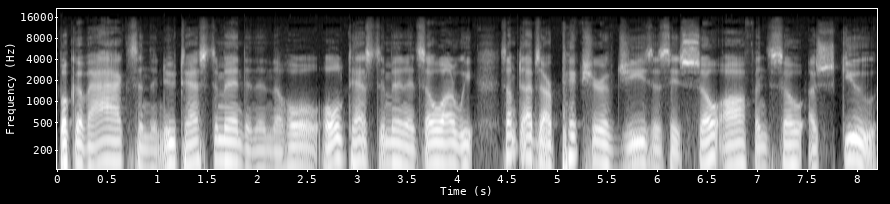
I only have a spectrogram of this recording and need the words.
book of Acts and the New Testament and then the whole Old Testament and so on. We sometimes our picture of Jesus is so often so askew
